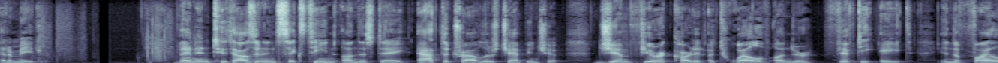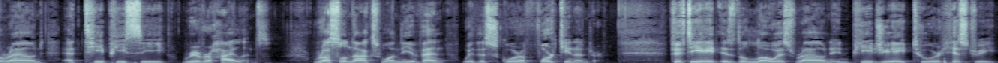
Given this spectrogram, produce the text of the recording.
at a major. Then in 2016, on this day, at the Travelers Championship, Jim Furyk carded a 12 under 58 in the final round at TPC River Highlands. Russell Knox won the event with a score of 14 under. 58 is the lowest round in PGA Tour history,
